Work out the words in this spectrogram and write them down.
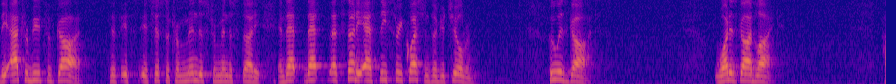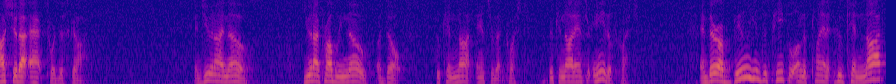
the attributes of God. It's, it's, it's just a tremendous, tremendous study. And that, that, that study asks these three questions of your children Who is God? What is God like? How should I act toward this God? And you and I know, you and I probably know adults who cannot answer that question, who cannot answer any of those questions. And there are billions of people on the planet who cannot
